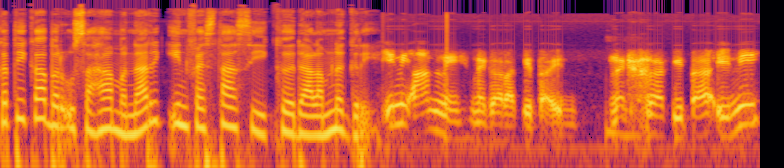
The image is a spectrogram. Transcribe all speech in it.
ketika berusaha menarik investasi ke dalam negeri. Ini aneh negara kita ini. Negara kita ini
